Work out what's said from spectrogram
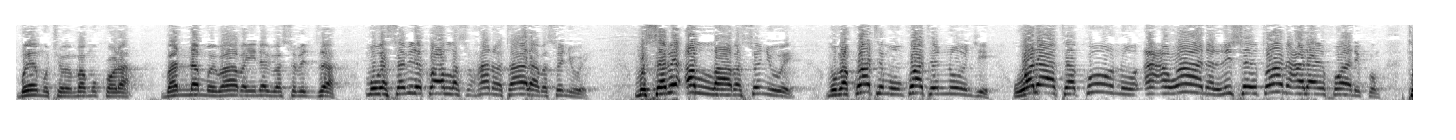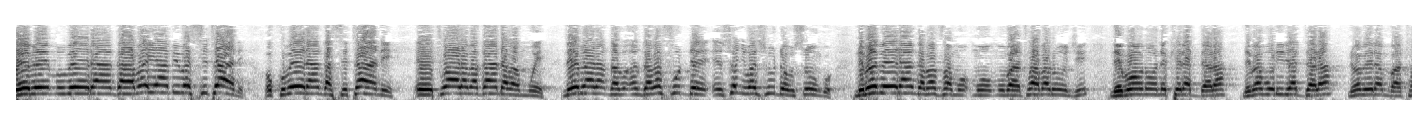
bwe mutyo bwe bamukola bannammwe baba balina bye basobezza mubasabireko allah subhanahu wataala abasonyiwe. Musabe allah abasonyiwe mubakwate mu nkwate ennungi wala takunu awaana lishaitaani ala ikhwanikum. Tebe mubeeranga abayambi ba sitaani okubeera nga sitaani etwala baganda bammwe nga bafudde ensonyi bazifudde obusungu ne babeera nga bava mu bantu abalungi ne boonoonekera ddala ne babulira ddala ne babeera mu bantu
